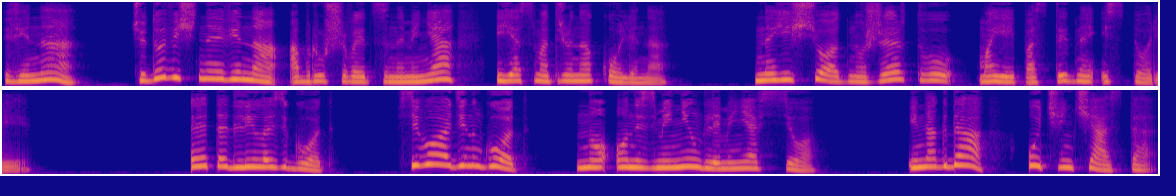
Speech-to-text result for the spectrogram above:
Вина, чудовищная вина обрушивается на меня, и я смотрю на Колина, на еще одну жертву моей постыдной истории. Это длилось год, всего один год, но он изменил для меня все. Иногда, очень часто,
